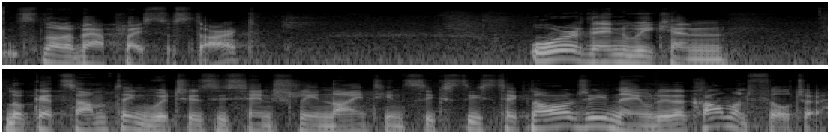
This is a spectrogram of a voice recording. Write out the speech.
it's not a bad place to start. Or then we can look at something which is essentially 1960s technology, namely the Kalman filter.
